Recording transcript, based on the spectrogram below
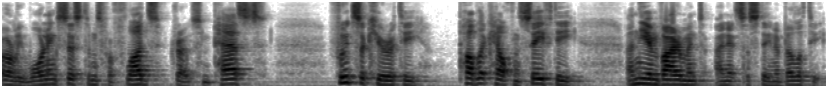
early warning systems for floods, droughts and pests, food security, public health and safety, and the environment and its sustainability.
